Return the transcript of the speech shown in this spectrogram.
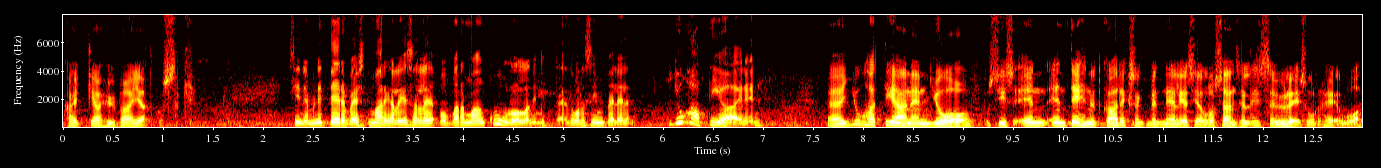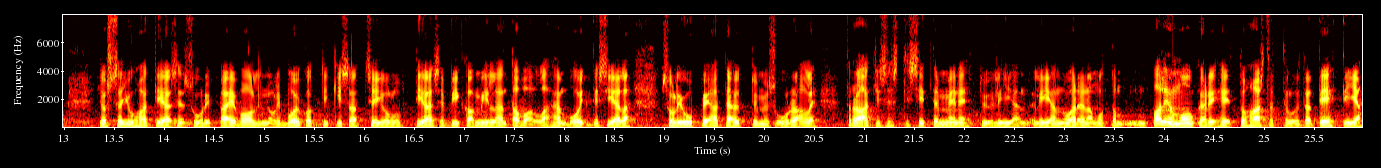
kaikkea hyvää jatkossakin. Siinä meni terveiset Maria-Liisalle, on varmaan kuulolla nimittäin tuolla Simpeleellä. Juha Tiainen, Juha Tianen, joo. Siis en, en tehnyt 84 siellä Los Angelesissa yleisurheilua, jossa Juha Tiasen suuri päivä oli. Ne oli boikottikisat, se ei ollut Tiasen vika millään tavalla. Hän voitti siellä, se oli upea täyttymys uralle. Traagisesti sitten menehtyi liian, liian nuorena, mutta paljon haastatteluita tehtiin ja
